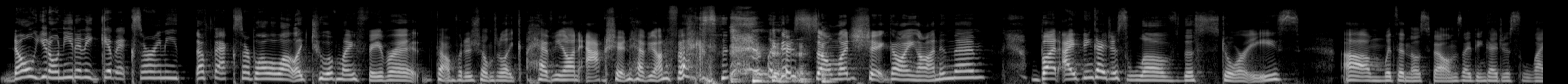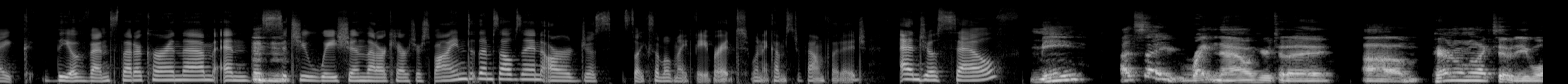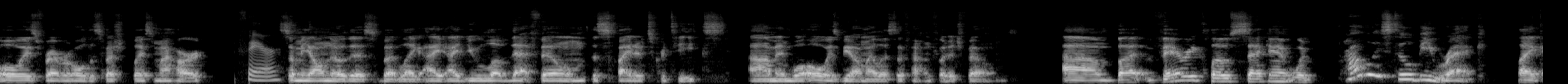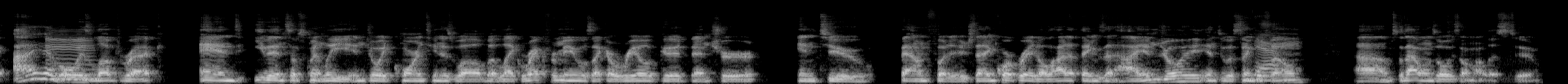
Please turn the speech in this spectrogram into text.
no you don't need any gimmicks or any effects or blah blah blah. Like two of my favorite found footage films are like heavy on action heavy on effects. Like there's so much shit going on in them. But i think i just love the stories um, within those films. I think I just like the events that occur in them and the mm-hmm. situation that our characters find themselves in are just like some of my favorite when it comes to found footage. And yourself? Me, I'd say right now, here today, um, Paranormal Activity will always forever hold a special place in my heart. Fair. Some of y'all know this, but like I, I do love that film despite its critiques, um, and will always be on my list of found footage films. Um, but very close second would probably still be Rec. Like I have mm. always loved Rec and even subsequently enjoyed Quarantine as well. But like Rec for me was like a real good venture into found footage that incorporated a lot of things that I enjoy into a single Yeah. film. Um, so that one's always on my list too.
